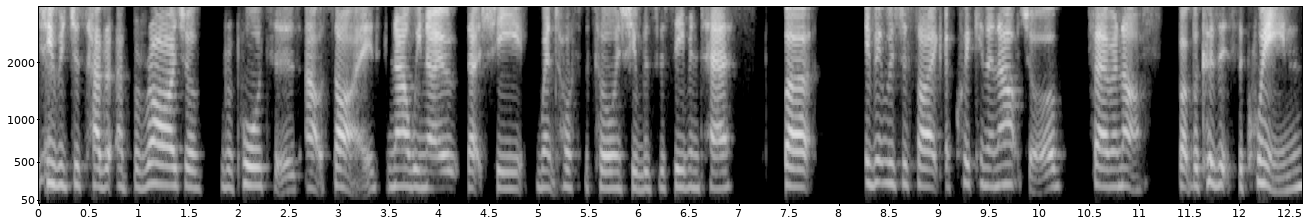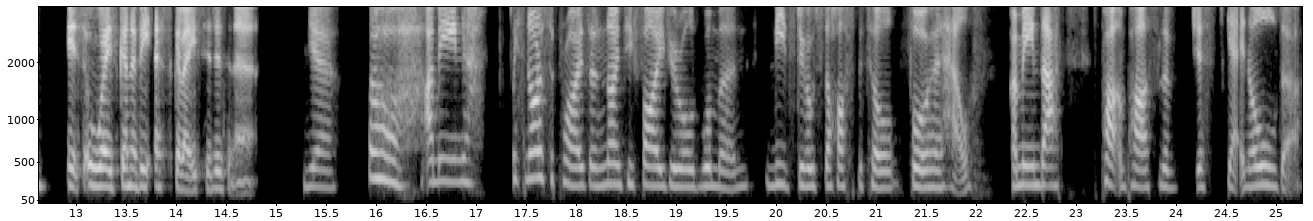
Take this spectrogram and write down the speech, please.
She would just have a barrage of reporters outside. Now we know that she went to hospital and she was receiving tests. But if it was just like a quick in and out job, fair enough. But because it's the Queen, it's always going to be escalated, isn't it? Yeah. Oh, I mean, it's not a surprise that a 95 year old woman needs to go to the hospital for her health. I mean, that's part and parcel of just getting older.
